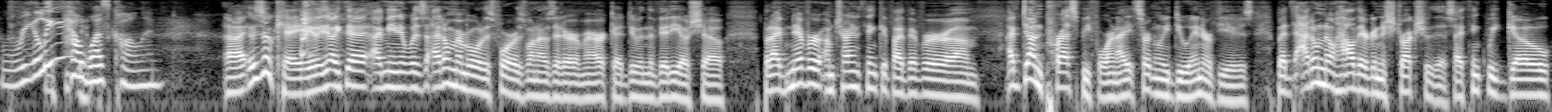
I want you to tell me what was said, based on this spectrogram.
Really? How was Colin? Uh, it was okay. It was like that. I mean, it was. I don't remember what it was for. It was when I was at Air America doing the video show. But I've never. I'm trying to think if I've ever. Um, I've done press before, and I certainly do interviews. But I don't know how they're going to structure this. I think we go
